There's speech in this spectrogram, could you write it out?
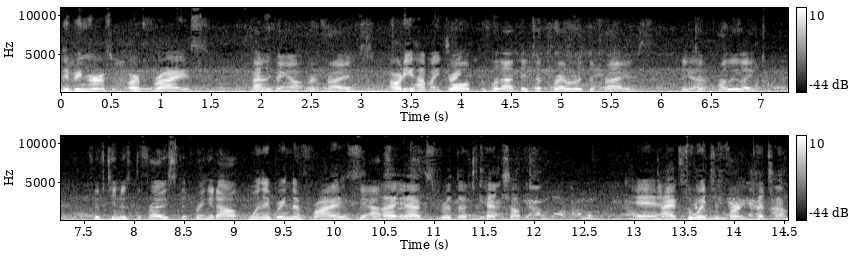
They bring her our fries. Finally figuring out our fries. I already have my drink. Well, before that, they took forever with the fries. They Yeah. took probably like 15 minutes the fries to bring it out. when they bring the fries, I us. asked for the ketchup. And I asked the waitress for ketchup.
